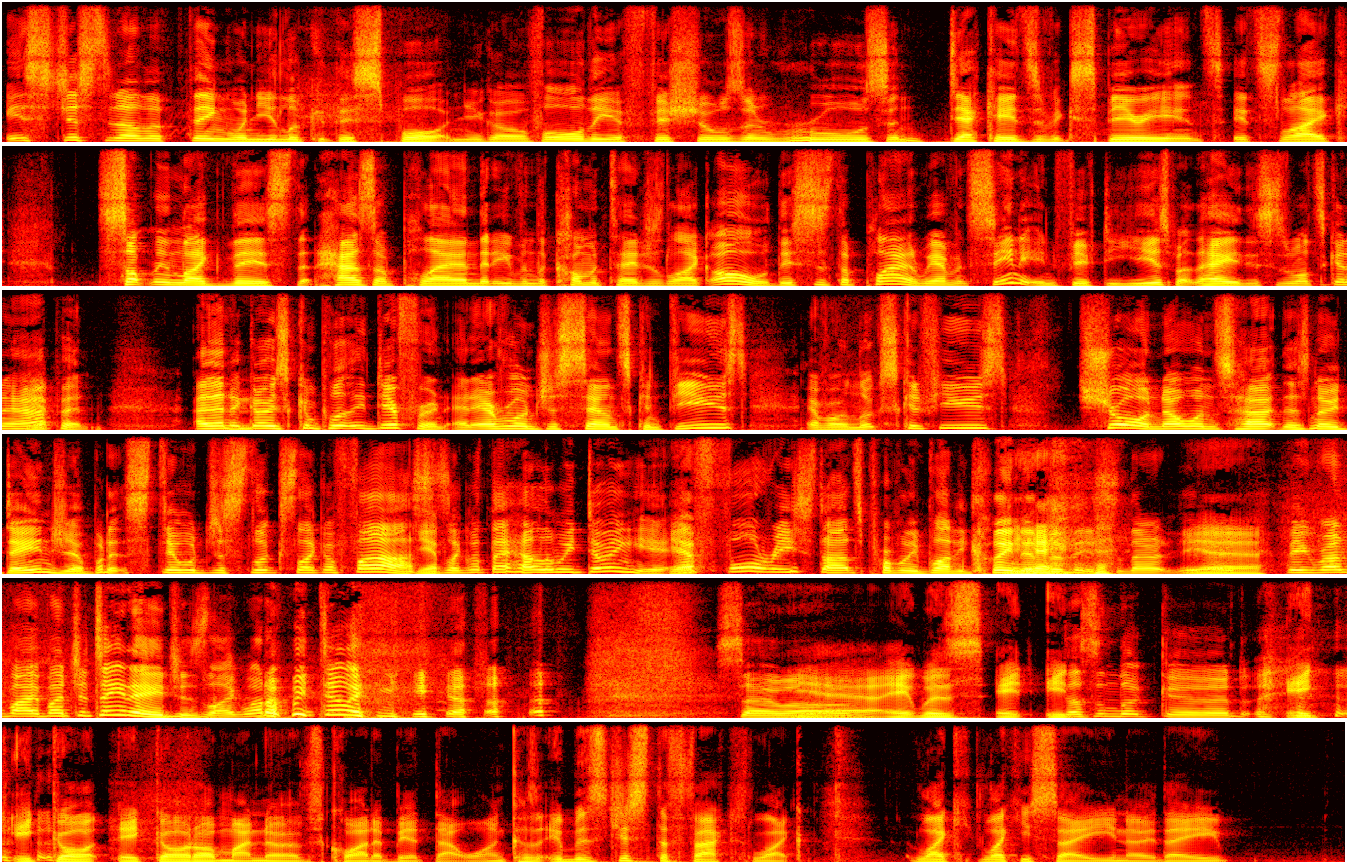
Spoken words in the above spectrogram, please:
it's just another thing when you look at this sport and you go of all the officials and rules and decades of experience. It's like something like this that has a plan that even the commentators are like, "Oh, this is the plan. We haven't seen it in 50 years, but hey, this is what's going to happen." And then it mm. goes completely different and everyone just sounds confused. Everyone looks confused. Sure, no one's hurt, there's no danger, but it still just looks like a farce. Yep. It's like, what the hell are we doing here? Yep. F4 restart's probably bloody cleaner Yeah. than this. They're you know, Yeah. being run by a bunch of teenagers. Like, what are we doing here? So, um, yeah, it was. It it doesn't look good. it it got it got on my nerves quite a bit that one because it was just the fact like like like you say you know they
